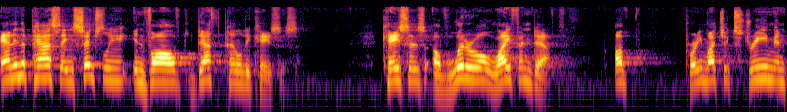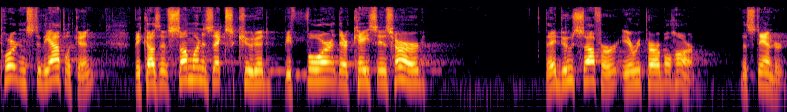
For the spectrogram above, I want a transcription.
And in the past, they essentially involved death penalty cases, cases of literal life and death, of pretty much extreme importance to the applicant, because if someone is executed before their case is heard, they do suffer irreparable harm, the standard.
